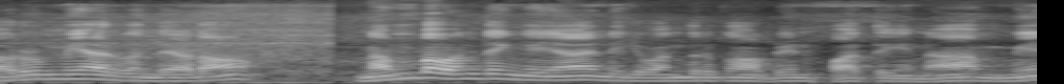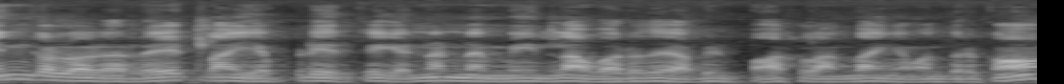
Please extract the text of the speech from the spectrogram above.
அருமையாக இருக்கும் இந்த இடம். நம்ம வந்து இங்கே ஏன் இன்றைக்கி வந்திருக்கோம் அப்படின்னு பார்த்தீங்கன்னா மீன்களோட ரேட்லாம் எப்படி இருக்குது என்னென்ன மீன்லாம் வருது அப்படின்னு பார்க்கலாம் தான் இங்கே வந்திருக்கோம்.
